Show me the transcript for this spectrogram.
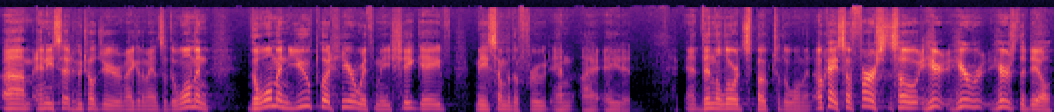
Um, and he said, Who told you you were making the man? Said the woman, the woman you put here with me, she gave me some of the fruit and I ate it. And then the Lord spoke to the woman. Okay, so first, so here, here, here's the deal.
